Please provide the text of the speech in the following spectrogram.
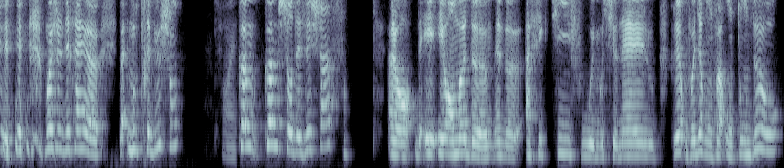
Moi, je dirais, euh, bah, nous trébuchons comme, comme sur des échasses. Alors, et, en mode euh, même euh, affectif ou émotionnel, on va dire on va, on tombe de haut,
